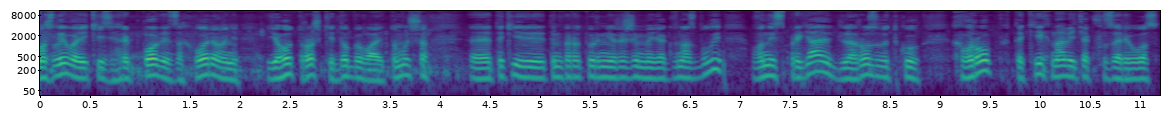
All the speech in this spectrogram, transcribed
Можливо, якісь грибкові захворювання його трошки добивають, тому що е, такі температурні режими, як в нас були, вони сприяють для розвитку хвороб, таких навіть як фузаріоз.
